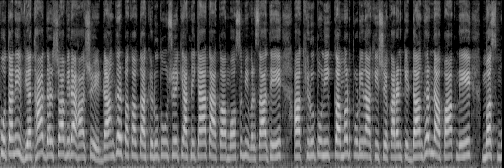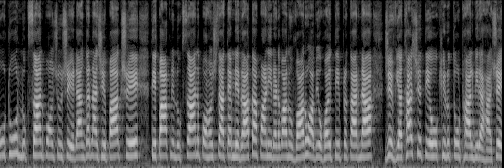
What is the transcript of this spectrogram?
પોતાની વ્યથા દર્શાવી રહ્યા છે ડાંગર પકાવતા ખેડૂતો છે, ક્યાંક ને ક્યાંક આ કમોસમી વરસાદે આ ખેડૂતોની કમર તોડી નાખી છે, કારણ કે ડાંગરના પાકને મસમોટું નુકસાન પહોંચ્યું છે. ડાંગરના જે પાક છે, તે પાકને નુકસાન પહોંચતા તેમને રાતા પાણી રડવાનો વારો આવ્યો હોય તે પ્રકારના જે વ્યથા છે, તેઓ ખેડૂતો ઠાલવી રહ્યા છે.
